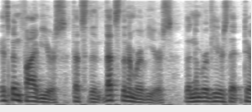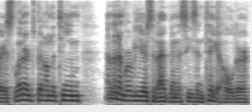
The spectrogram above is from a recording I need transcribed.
It's been five years. That's the that's the number of years. The number of years that Darius Leonard's been on the team, and the number of years that I've been a season ticket holder,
